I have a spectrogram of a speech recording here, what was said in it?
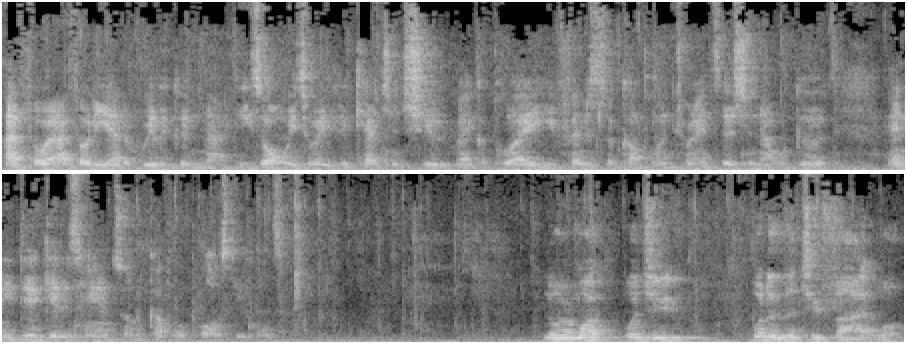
I thought I thought he had a really good night. He's always ready to catch and shoot, make a play. He finished a couple in transition that were good, and he did get his hands on a couple of balls defensively. Norm, what would you? What are the two five? Well,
